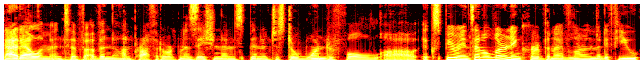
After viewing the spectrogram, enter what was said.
that element of, of a nonprofit organization. And it's been a, just a wonderful uh, experience and a learning curve. And I've learned that if you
